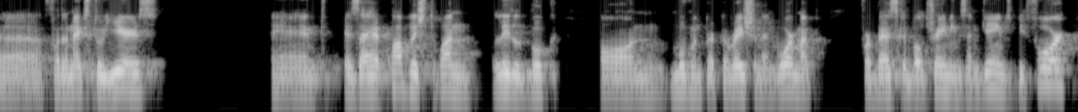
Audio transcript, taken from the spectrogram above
uh, for the next two years? And as I have published one little book on movement preparation and warm up for basketball trainings and games before,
